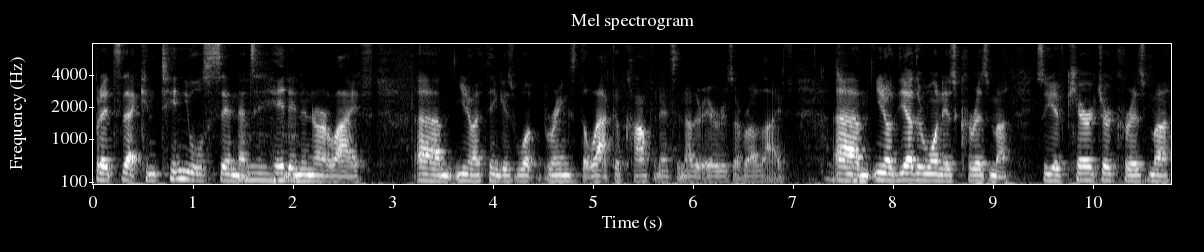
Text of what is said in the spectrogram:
but it's that continual sin that's hidden in our life. Um, you know, I think is what brings the lack of confidence in other areas of our life. Um, you know, the other one is charisma. So you have character, charisma,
